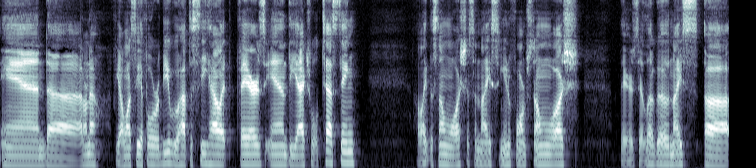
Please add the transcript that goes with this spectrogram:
And uh, I don't know. If y'all want to see a full review, we'll have to see how it fares in the actual testing. I like the stone wash. It's a nice uniform stone wash. There's their logo. Nice. Uh,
